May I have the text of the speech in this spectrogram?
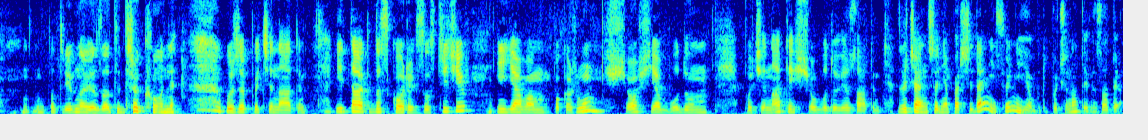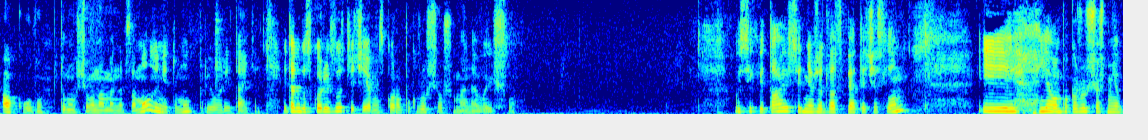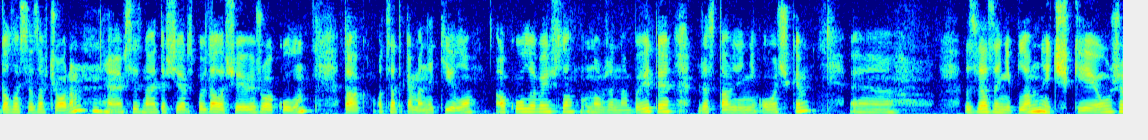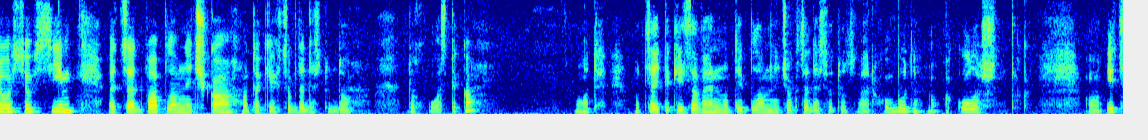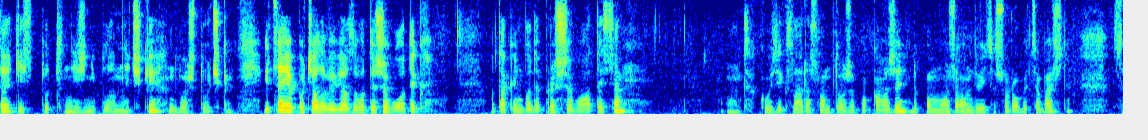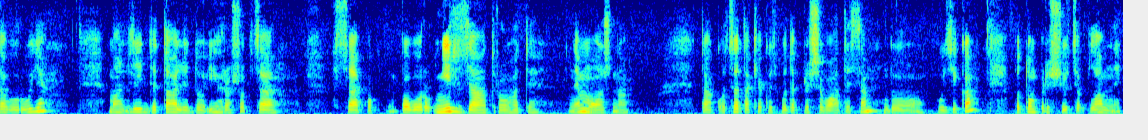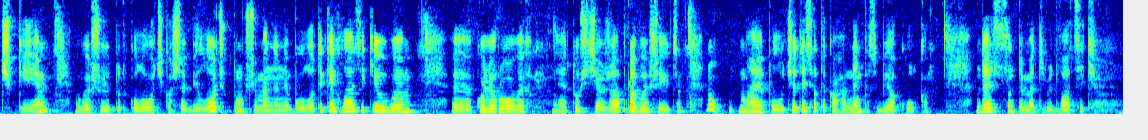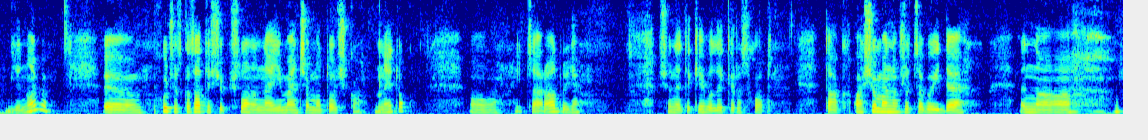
потрібно в'язати дракони, вже починати. І так, до скорих зустрічей. І я вам покажу, що ж я буду починати, що буду в'язати. Звичайно, сьогодні перший день, і сьогодні я буду починати в'язати акулу, тому що вона в мене в замовленні, тому в пріоритеті. І так, до скорих зустрічей, я вам скоро покажу, що ж у мене вийшло. Усіх вітаю, сьогодні вже 25 число. І я вам покажу, що ж мені вдалося завчора. Е, всі знаєте, що я розповідала, що я в'яжу акулу. Так, оце таке в мене тіло акули вийшло, воно вже набите, вже ставлені очки, е, зв'язані плавнички вже ось всі. Е, Це два плавничка, отаких, це буде десь тут до, до хвостика. От. Оцей такий завернутий плавничок, це десь отут зверху буде. Ну, акула ж. О, і це якісь тут нижні плавнички, два штучки. І це я почала вив'язувати животик. Отак він буде пришиватися. От, Кузік зараз вам теж покаже, допоможе. Он дивіться, що робиться, бачите? Все ворує. Малі деталі до іграшок. Це все повору. Нельзя трогати, не можна. Так, оце так якось буде пришиватися до гузіка. Потім пришються плавнички. Вишую тут колочка ще білочок, тому що в мене не було таких глазиків е, кольорових. Е, Тут ще жабра вишиються. Ну, Має получитися така гарненька собі акулка. Десь сантиметрів 20 длиною. Е, Хочу сказати, що пішло на неї менше моточка ниток. О, і це радує, що не такий великий розход. Так, а що в мене вже це вийде на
